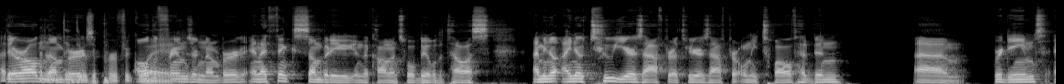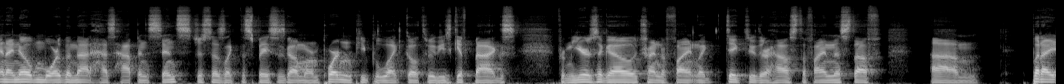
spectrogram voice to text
I They're all I don't think numbered. there's a perfect all way. the frames are numbered and i think somebody in the comments will be able to tell us i mean i know two years after or three years after only 12 had been um, redeemed. And i know more than that has happened since just as like the space has gotten more important. People like go through these gift bags from years ago trying to find like dig through their house to find this stuff. Um, but i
